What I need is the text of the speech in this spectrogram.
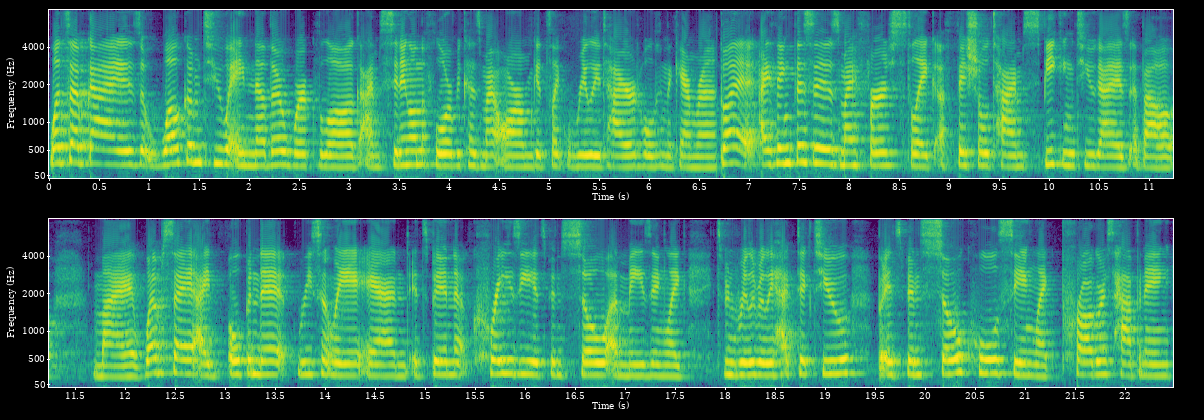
What's up guys? Welcome to another work vlog. I'm sitting on the floor because my arm gets like really tired holding the camera. But I think this is my first like official time speaking to you guys about my website. I opened it recently and it's been crazy. It's been so amazing. Like it's been really, really hectic too, but it's been so cool seeing like progress happening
